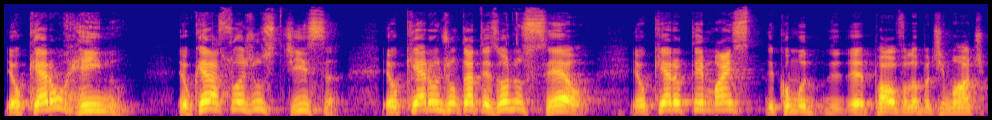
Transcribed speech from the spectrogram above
Eu quero o reino. Eu quero a sua justiça. Eu quero juntar tesouro no céu. Eu quero ter mais, como eh, Paulo falou para Timóteo,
